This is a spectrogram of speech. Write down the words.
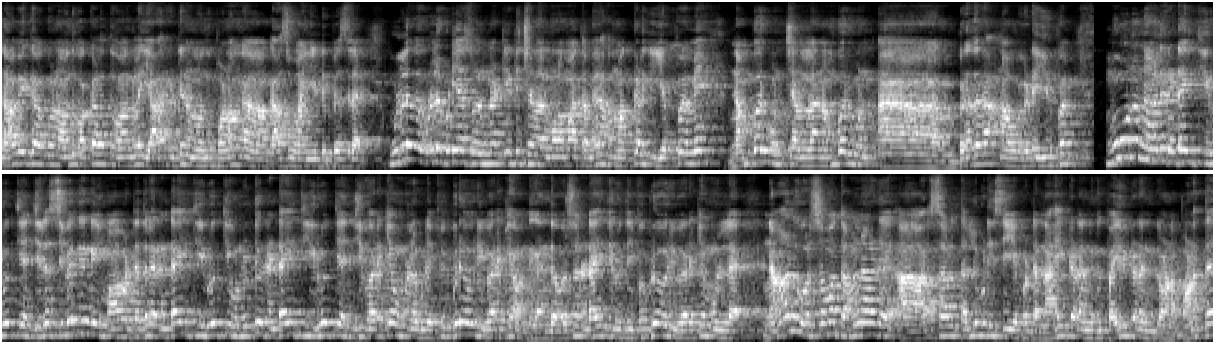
தாவேக்காவுக்கு நான் வந்து வக்காலத்து வாங்கல யாருக்கிட்டையும் நம்ம வந்து பணம் காசு வாங்கிட்டு பேசல. உள்ளதை உள்ளபடியாக சொல்லணும்னா டிடி சேனல் மூலமாக தமிழக மக்களுக்கு எப்பவுமே நம்பர் ஒன் சேனலாக நம்பர் ஒன் பிரதராக நான் உங்ககிட்ட இருப்பேன். மூணு நாலு ரெண்டாயிரத்தி இருபத்தி அஞ்சில் சிவகங்கை மாவட்டத்தில் ரெண்டாயிரத்தி இருபத்தி ஒன்று டு ரெண்டாயிரத்தி இருபத்தி அஞ்சு வரைக்கும் உங்களுடைய பிப்ரவரி வரைக்கும் அந்த- அந்த வருஷம் ரெண்டாயிரத்தி இருபத்தி பிப்ரவரி வரைக்கும் உள்ள நாலு வருஷமா தமிழ்நாடு அரசால் தள்ளுபடி செய்யப்பட்ட நகைக்கடனுக்கு பயிர்கடனுக்கான பணத்தை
